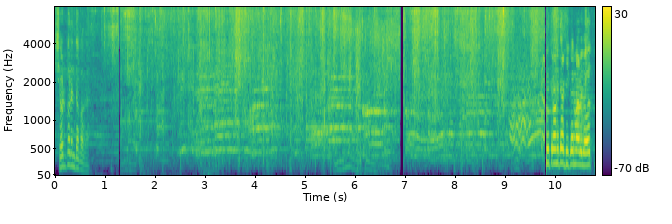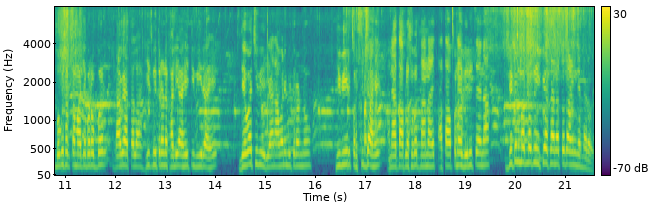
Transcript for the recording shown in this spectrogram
शेवटपर्यंत बघा. मित्रांनो त्या ठिकाणी आलेलो आहोत. बघू शकता माझ्या बरोबर डाव्या हाताला हीच मित्रांनो खाली आहे ती विहीर आहे. देवाची विहीर या नावाने मित्रांनो ही विहीर प्रसिद्ध आहे. आणि आता आपल्यासोबत नाना आहेत. आता आपण या विहिरीचा आहे ना डिटेलमधला जो इतिहास आहे ना तो जाणून घेणार आहोत.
